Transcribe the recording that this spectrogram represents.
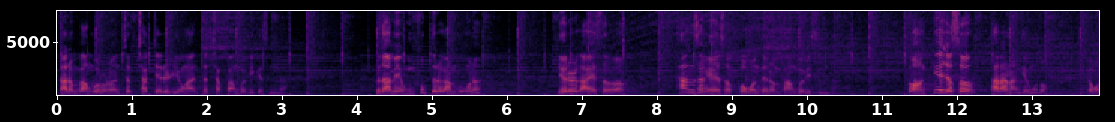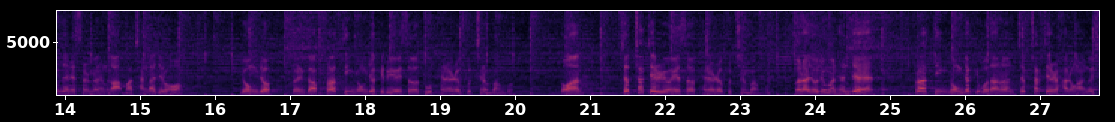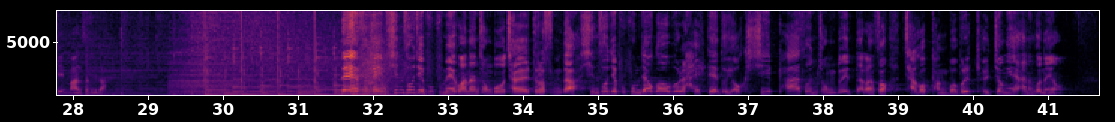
다른 방법으로는 접착제를 이용한 접착 방법이 있겠습니다. 그 다음에 움푹 들어간 부분은 열을 가해서 탄성해서 복원되는 방법이 있습니다. 또한 깨져서 달아난 경우도 조금 전에 설명한 것과 마찬가지로 용접, 그러니까 플라스틱 용접기를 위해서 두 패널을 붙이는 방법, 또한 접착제를 이용해서 패널을 붙이는 방법. 그러나 요즘은 현재 플라스틱 용접기보다는 접착제를 활용하는 것이 많습니다. 네, 선생님 신소재 부품에 관한 정보 잘 들었습니다. 신소재 부품 작업을 할 때도 역시 파손 정도에 따라서 작업 방법을 결정해야 하는 거네요.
